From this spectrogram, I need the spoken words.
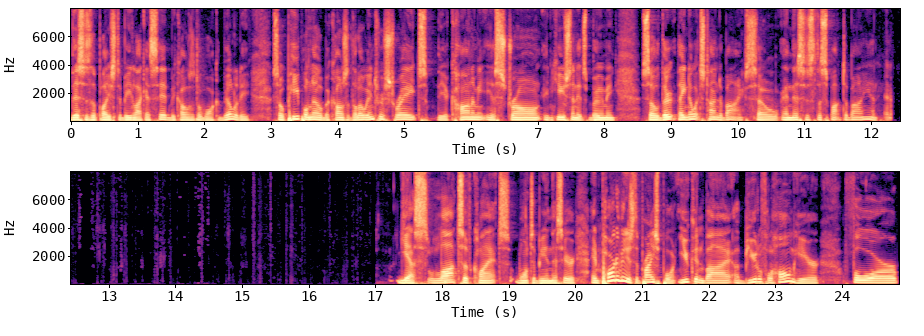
this is the place to be. Like I said, because of the walkability. So people know because of the low interest rates, the economy is strong in Houston. It's booming, so they know it's time to buy. So, and this is the spot to buy in. Yes, lots of clients want to be in this area. And part of it is the price point. You can buy a beautiful home here for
